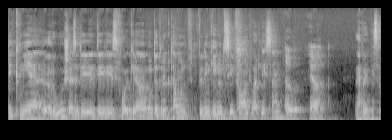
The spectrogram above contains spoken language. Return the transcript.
die Khmer Rouge, also die, die, die das Volk ja unterdrückt haben und für den Genozid verantwortlich sind. oh, ja. Nein, aber ich sag,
